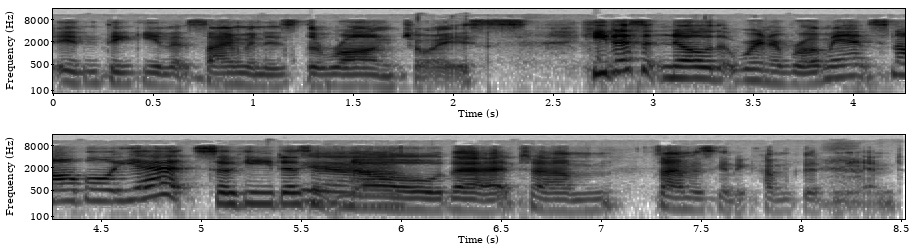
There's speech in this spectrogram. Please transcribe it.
in thinking that Simon is the wrong choice. He doesn't know that we're in a romance novel yet, so he doesn't Yeah. know that um, Simon's going to come good in the end.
